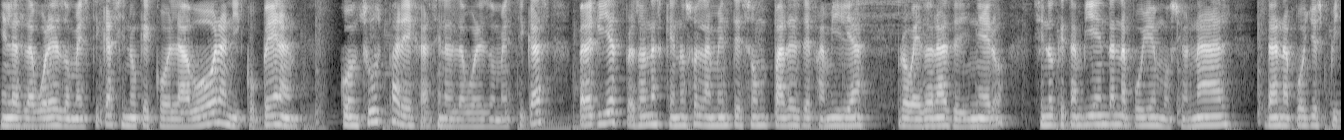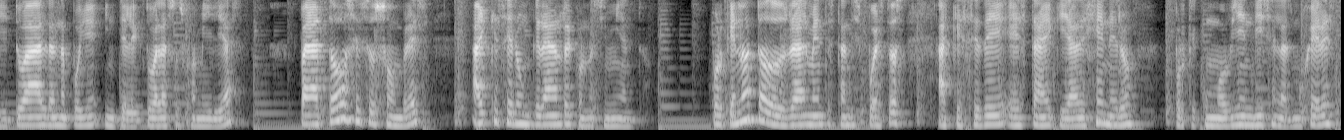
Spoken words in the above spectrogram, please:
en las labores domésticas, sino que colaboran y cooperan con sus parejas en las labores domésticas, para aquellas personas que no solamente son padres de familia, proveedoras de dinero, sino que también dan apoyo emocional, dan apoyo espiritual, dan apoyo intelectual a sus familias. Para todos esos hombres hay que hacer un gran reconocimiento porque no todos realmente están dispuestos a que se dé esta equidad de género, porque como bien dicen las mujeres,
